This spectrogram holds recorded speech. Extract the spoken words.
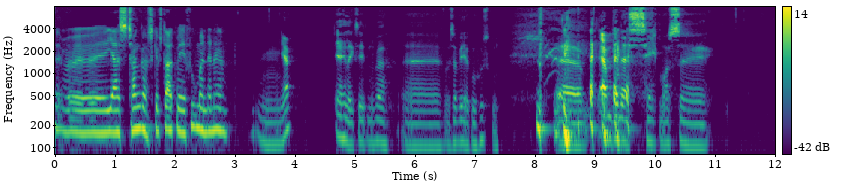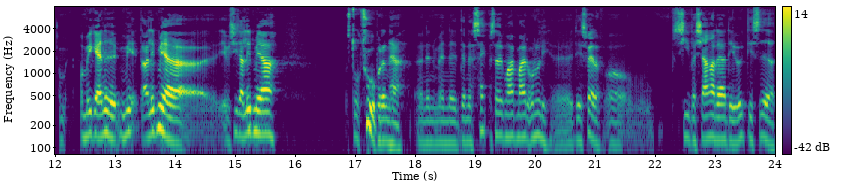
Øh, jeres tanker, skal vi starte ved Fugman den her? Mm, ja. Jeg har heller ikke set den før, øh, for så vil jeg kunne huske den. øh, jamen, den er satme også... Øh, om, om ikke andet, mere, der er lidt mere... Jeg vil sige, der er lidt mere struktur på den her. Øh, Den, men øh, den er satme stadig meget, meget underlig. Øh, det er svært at, at sige, hvad genre det er. Det er jo ikke decideret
